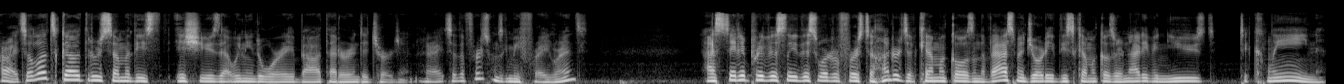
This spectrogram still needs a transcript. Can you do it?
All right, so let's go through some of these issues that we need to worry about that are in detergent. All right, so the first one's to be fragrance. As stated previously, this word refers to hundreds of chemicals, and the vast majority of these chemicals are not even used to clean.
